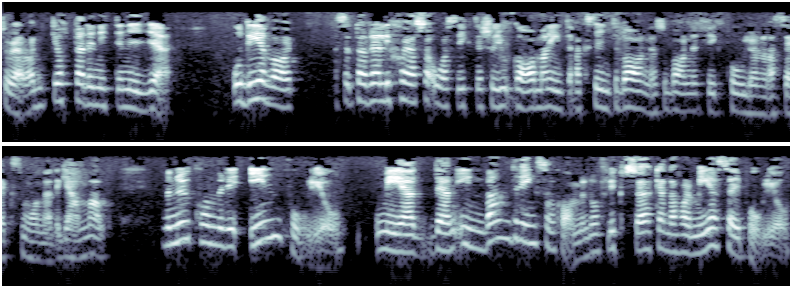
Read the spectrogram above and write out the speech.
tror jag det var, 98 eller 99. Och det var, alltså av religiösa åsikter så gav man inte vaccin till barnen så barnet fick polio när det var sex månader gammalt. Men nu kommer det in polio med den invandring som kommer. De flyktsökande har med sig polio.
